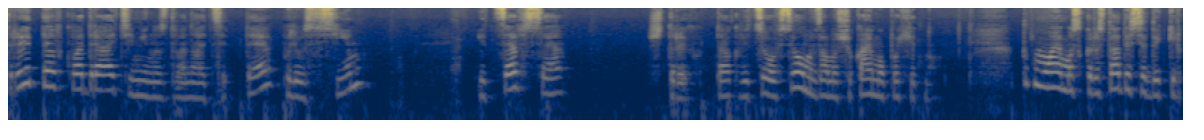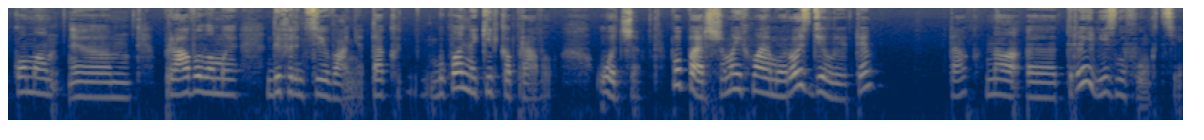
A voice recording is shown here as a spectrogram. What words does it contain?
3t в квадраті мінус 12t плюс 7. І це все штрих. Так, Від цього всього ми з вами шукаємо похідну. Тут ми маємо скористатися декількома е, правилами диференціювання. Так, Буквально кілька правил. Отже, по-перше, ми їх маємо розділити так, на е, три різні функції.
